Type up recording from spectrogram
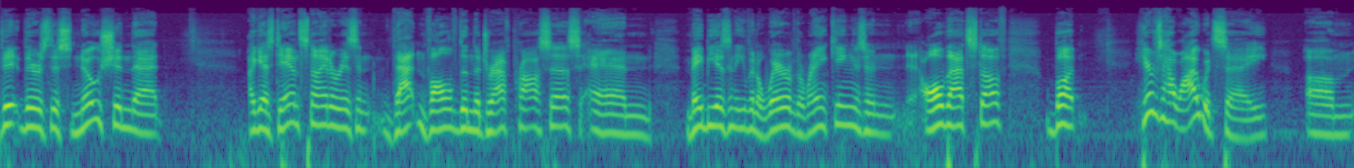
th- there's this notion that I guess Dan Snyder isn't that involved in the draft process and maybe isn't even aware of the rankings and all that stuff. But here's how I would say, um,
